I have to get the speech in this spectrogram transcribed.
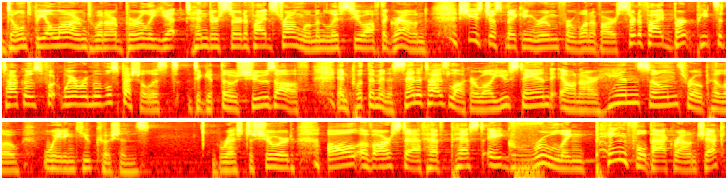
Don't be alarmed when our burly yet tender certified strongwoman lifts you off the ground. She's just making room for one of our certified Burnt Pizza Tacos footwear removal specialists to get those shoes off and put them in a sanitized locker while you stand on our hand sewn throw pillow waiting queue cushions. Rest assured, all of our staff have passed a grueling, painful background check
